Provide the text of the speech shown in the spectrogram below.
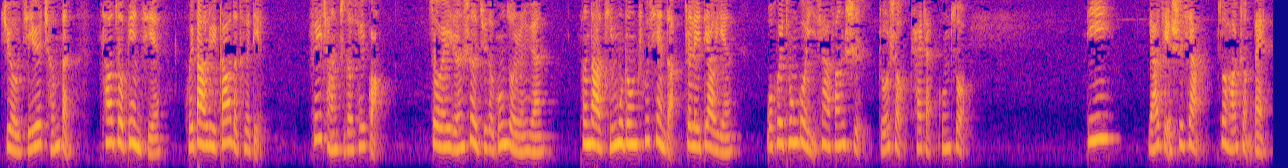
具有节约成本、操作便捷、回报率高的特点，非常值得推广。作为人社局的工作人员，碰到题目中出现的这类调研，我会通过以下方式着手开展工作：第一，了解事项，做好准备，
